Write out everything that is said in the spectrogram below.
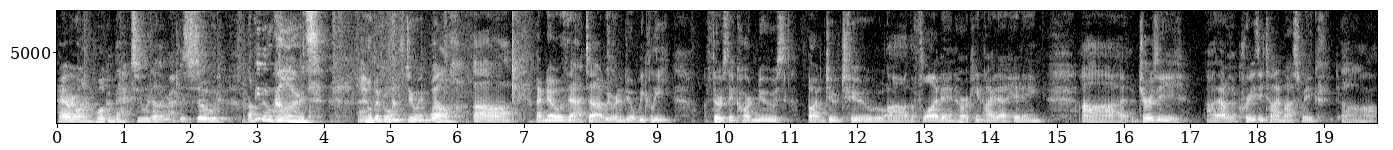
Hey everyone, welcome back to another episode of Emu Cards. I hope everyone's doing well. Uh, I know that uh, we were going to do a weekly Thursday card news, but due to uh, the flood and Hurricane Ida hitting uh, Jersey, uh, that was a crazy time last week. Uh,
